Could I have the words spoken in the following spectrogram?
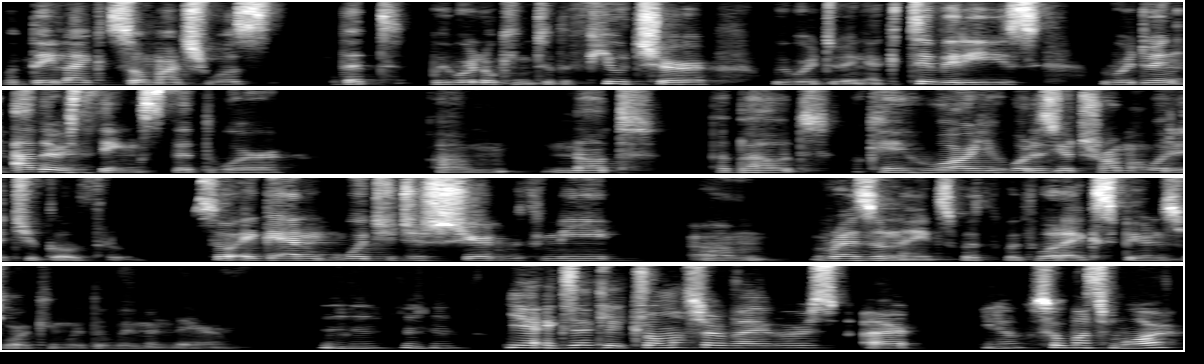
what they liked so much was that we were looking to the future, we were doing activities, we were doing other things that were um, not about, okay, who are you? What is your trauma? What did you go through? So again, what you just shared with me um, resonates with with what I experienced working with the women there. Mm-hmm, mm-hmm. Yeah, exactly. Trauma survivors are, you know, so much more.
